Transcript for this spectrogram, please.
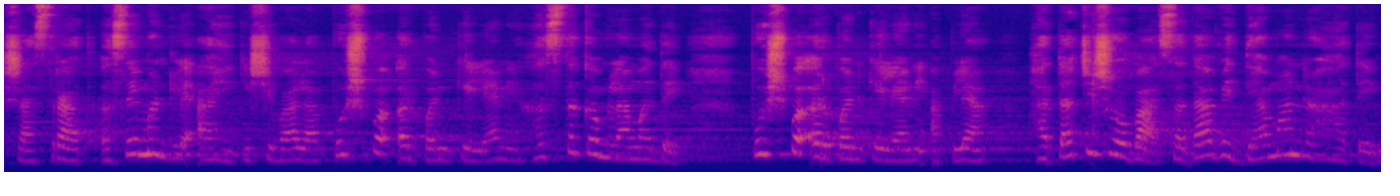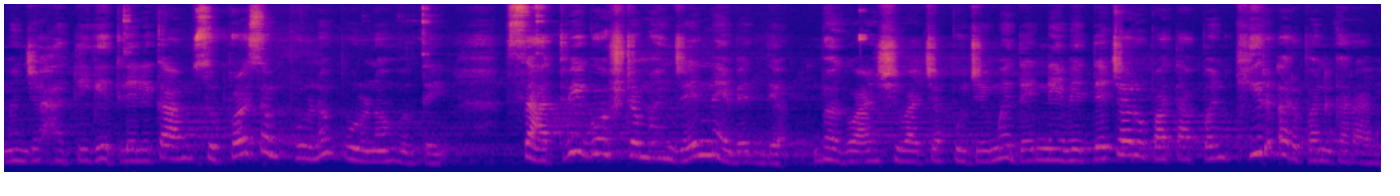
शास्त्रात असे म्हटले आहे की शिवाला पुष्प अर्पण केल्याने हस्तकमलामध्ये पुष्प अर्पण केल्याने आपल्या हाताची शोभा सदा विद्यमान राहते. म्हणजे हाती घेतलेले काम सुफळ संपूर्ण पूर्ण होते. सातवी गोष्ट म्हणजे नैवेद्य. भगवान शिवाच्या पूजेमध्ये नैवेद्याच्या रूपात आपण खीर अर्पण करावी.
